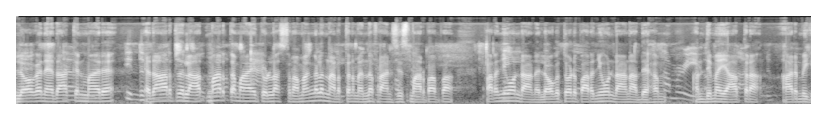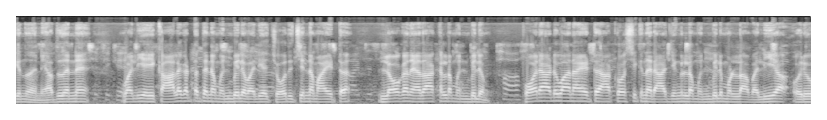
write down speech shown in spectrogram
ലോക നേതാക്കന്മാർ യഥാർത്ഥത്തിൽ ആത്മാർത്ഥമായിട്ടുള്ള ശ്രമങ്ങൾ നടത്തണമെന്ന് ഫ്രാൻസിസ് മാർപ്പാപ്പ പറഞ്ഞുകൊണ്ടാണ് ലോകത്തോട് പറഞ്ഞുകൊണ്ടാണ് അദ്ദേഹം അന്തിമ യാത്ര ആരംഭിക്കുന്നത് തന്നെ. അതുതന്നെ വലിയ ഈ കാലഘട്ടത്തിന്റെ മുൻപിൽ വലിയ ചോദ്യചിഹ്നമായിട്ട് ലോക നേതാക്കളുടെ മുൻപിലും പോരാടുവാനായിട്ട് ആക്രോശിക്കുന്ന രാജ്യങ്ങളുടെ മുൻപിലുമുള്ള വലിയ ഒരു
